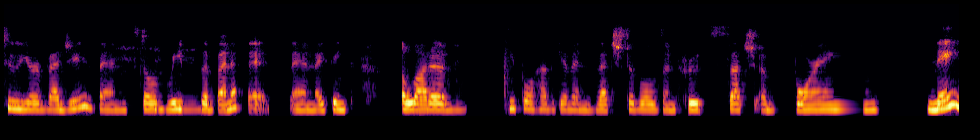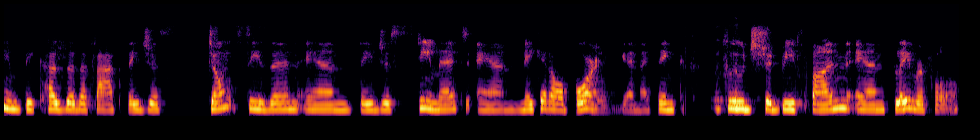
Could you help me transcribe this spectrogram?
to your veggies and still Mhm. reap the benefits. And I think a lot of people have given vegetables and fruits such a boring name because of the fact they just don't season and they just steam it and make it all boring. And I think food should be fun and flavorful.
